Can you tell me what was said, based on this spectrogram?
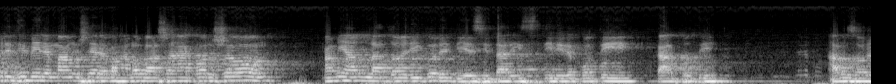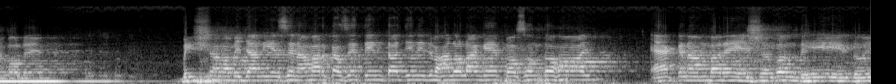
পৃথিবীর মানুষের ভালোবাসা আকর্ষণ। আমি আল্লাহ তৈরি করে দিয়েছি তার স্ত্রীর প্রতি। কার প্রতি? আরও জোরে বলেন। বিশ্বনবী জানিয়েছেন, আমার কাছে তিনটা জিনিস ভালো লাগে, পছন্দ হয়। এক নম্বরে সুগন্ধি, দুই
